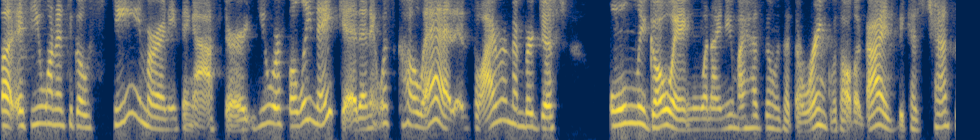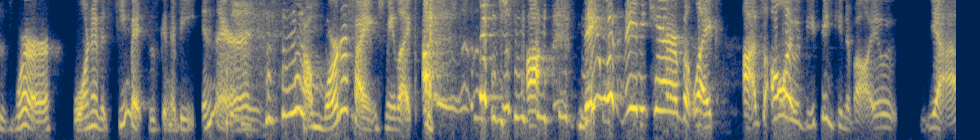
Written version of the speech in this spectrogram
But if you wanted to go steam or anything after, you were fully naked and it was co ed. And so I remember just only going when I knew my husband was at the rink with all the guys because chances were one of his teammates was going to be in there. And how mortifying to me. Like, I just, I, they wouldn't maybe care, but like, that's all I would be thinking about. It was, yeah.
